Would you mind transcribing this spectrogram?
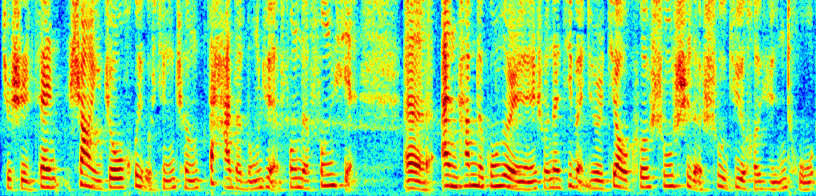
就是在上一周会有形成大的龙卷风的风险。呃，按他们的工作人员说，那基本就是教科书式的数据和云图，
